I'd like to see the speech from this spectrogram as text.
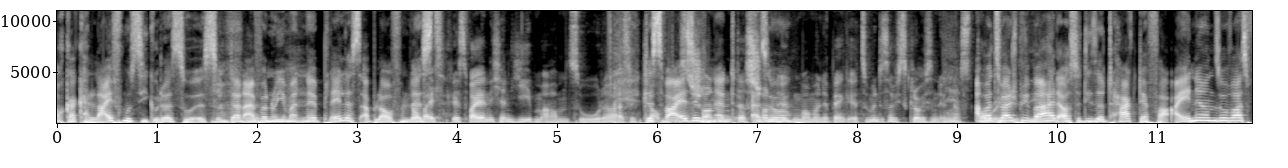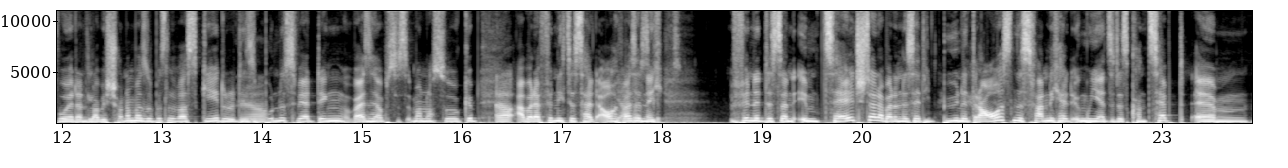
auch gar keine Live-Musik oder so ist und dann einfach nur jemand eine Playlist ablaufen lässt. Aber ich, es war ja nicht an jedem Abend so, oder? Also ich Das glaub, weiß dass ich schon, nicht. Dass schon Also- irgendwann mal eine Bank, äh, zumindest habe ich es, glaube ich, in irgendeiner Story Aber zum Beispiel gesehen. war halt auch so dieser Tag der Vereine und sowas, wo ja dann, glaube ich, schon immer so ein bisschen was geht oder dieses Ja. Bundeswehr-Ding, weiß nicht, ob es das immer noch so gibt. Ja. Aber da finde ich das halt auch, ich Ja, weiß ja das nicht, gibt's. findet das dann im Zelt statt, aber dann ist ja die Bühne draußen. Das fand ich halt irgendwie, also das Konzept, ähm,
